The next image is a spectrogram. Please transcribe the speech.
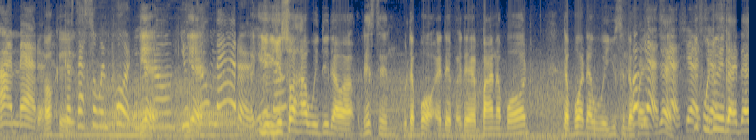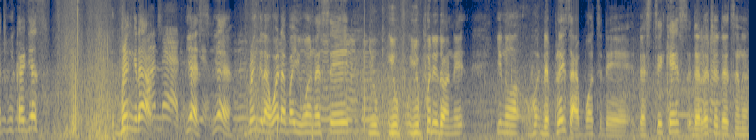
I Matter. Okay. Because that's so important, Yeah, you know? You yeah. do matter. You, You, know? you saw how we did our this thing with the board, uh, the, the banner board, the board that we were using. The Oh, yes, yeah. yes, yes, If we yes, do it yes. like that, we can just bring it out. I matter. Yes, Yeah. yeah. Bring it out. Whatever you want to say, you, you, you put it on it. You know, the place I bought the, the stickers, the little this thing,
